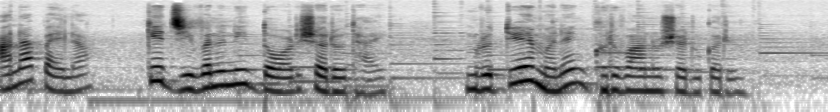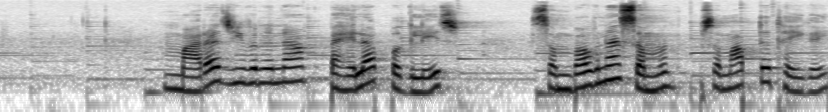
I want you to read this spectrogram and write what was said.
આના પહેલાં કે જીવનની દોડ શરૂ થાય, મૃત્યુએ મને ઘૂરવાનું શરૂ કર્યું. મારા જીવનના પહેલા પગલે જ સંભાવના સમ, સમાપ્ત થઈ ગઈ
